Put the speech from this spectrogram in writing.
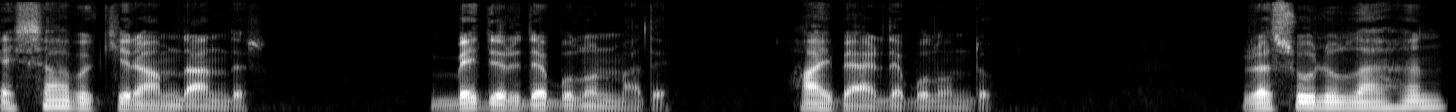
Eshab-ı kiramdandır. Bedir'de bulunmadı. Hayber'de bulundu. Resulullah'ın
